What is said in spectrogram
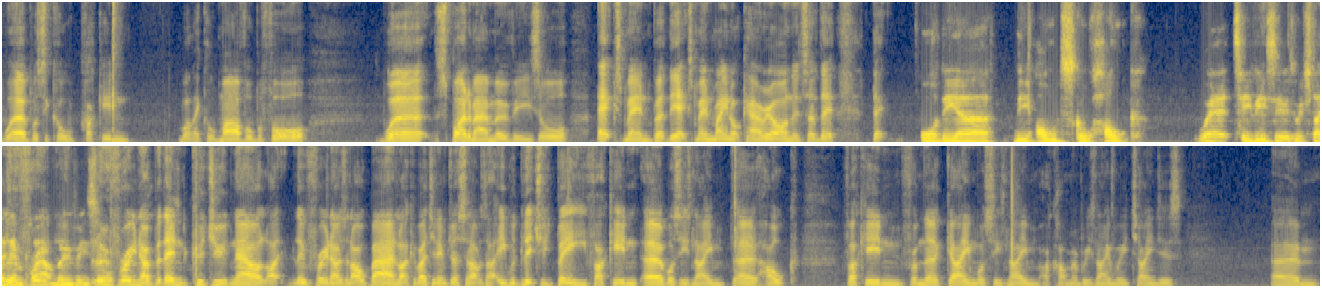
were what's it called? Fucking what they called Marvel before were Spider-Man movies or X-Men, but the X-Men may not carry on, and so they they or the uh, the old school Hulk, where TV series, which they Lou then put out movies Lou for. Ferrigno, but then could you now like Lou Ferrigno's an old man? Like imagine him dressing up as that. He would literally be fucking uh, what's his name? Uh, Hulk, fucking from the game. What's his name? I can't remember his name when he changes. Um,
